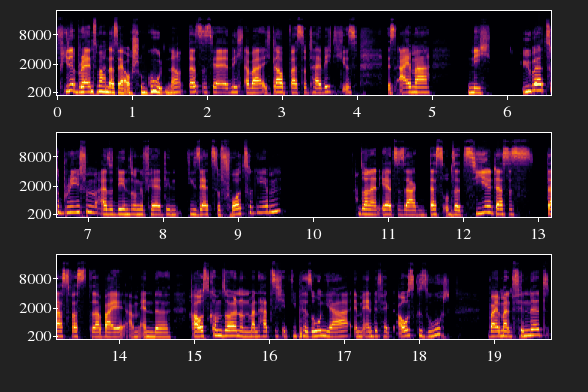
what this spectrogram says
viele Brands machen das ja auch schon gut, ne? Das ist ja nicht, aber ich glaube, was total wichtig ist, ist einmal nicht über zu briefen, also denen so ungefähr den, die Sätze vorzugeben, sondern eher zu sagen, das ist unser Ziel, das ist das, was dabei am Ende rauskommen soll. Und man hat sich die Person ja im Endeffekt ausgesucht, weil man findet,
